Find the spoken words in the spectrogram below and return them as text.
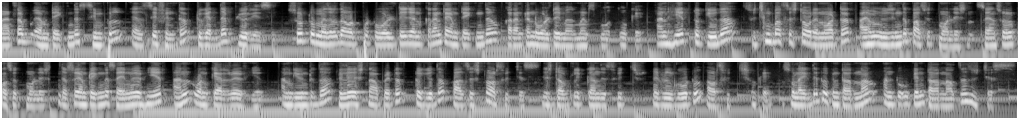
MATLAB I am taking the simple LC filter to get the pure AC. So to measure the output voltage and current I am taking the current and voltage measurements both. Okay. And here to give the switching pulses to our inverter I am using the pulse width modulation, sinusoidal pulse width modulation. That's why I am taking the sine wave here and one carrier wave here and giving to the relation operator to give the pulses to our switches. Just double click on the switch it will go to our switch. Okay. So like that we can turn on and we can turn off the switches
